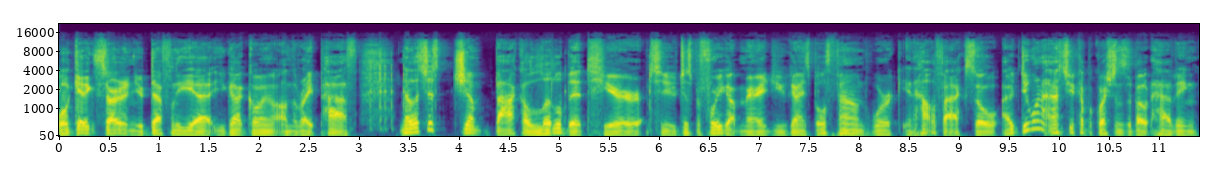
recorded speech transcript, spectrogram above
well, getting started, and you're definitely uh, you got going on the right path. Now let's just jump back a little bit here to just before you got married. You guys both found work in Halifax, so I do want to ask you a couple questions about having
